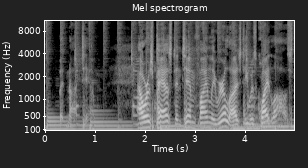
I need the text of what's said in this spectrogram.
but not Tim. Hours passed, and Tim finally realized he was quite lost.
